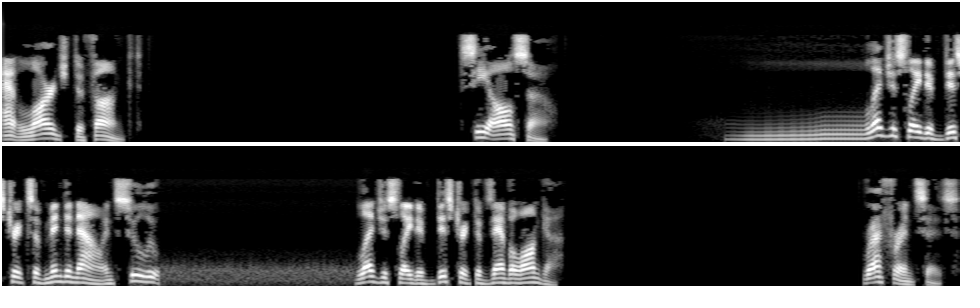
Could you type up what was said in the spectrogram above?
At large defunct. See also Legislative districts of Mindanao and Sulu. Legislative district of Zamboanga. References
